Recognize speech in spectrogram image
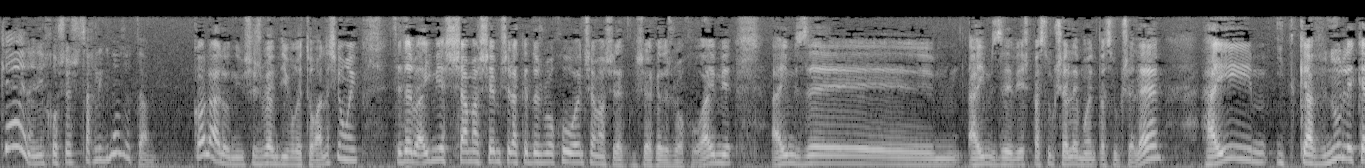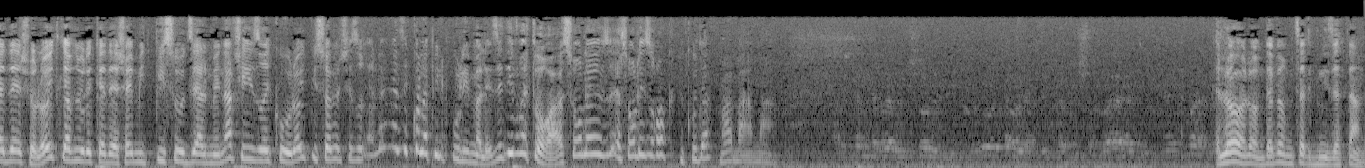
כן, אני חושב שצריך לגנוז אותם. כל העלונים שיש בהם דברי תורה. אנשים אומרים, תדעו, האם יש שם השם של הקדוש ברוך הוא או אין שם השם של הקדוש ברוך הוא? האם, האם זה, האם זה, יש פסוק שלם או אין פסוק שלם? האם התכוונו לקדש או לא התכוונו לקדש? האם הדפיסו את זה על מנת שיזרקו או לא הדפיסו על מנת שיזרקו? לא, זה כל הפלפולים האלה. זה דברי תורה, אסור, לז, אסור לזרוק, נקודה. מה, מה, מה? לא, לא, מדבר מצד גניזתם,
